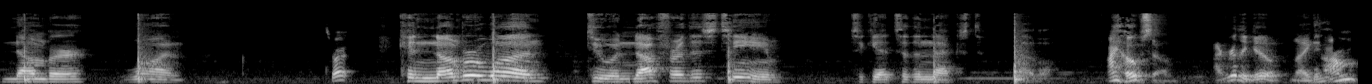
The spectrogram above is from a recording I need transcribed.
number one. That's right. Can number one do enough for this team to get to the next level? I hope so. I really do. Like I'm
